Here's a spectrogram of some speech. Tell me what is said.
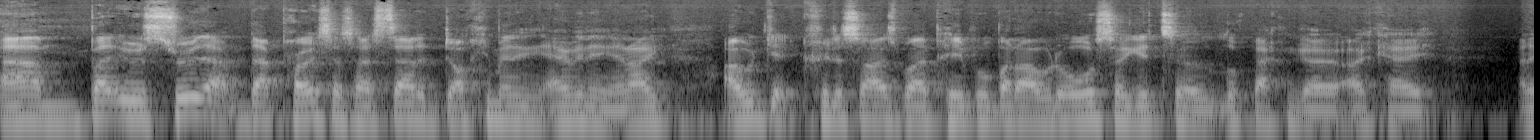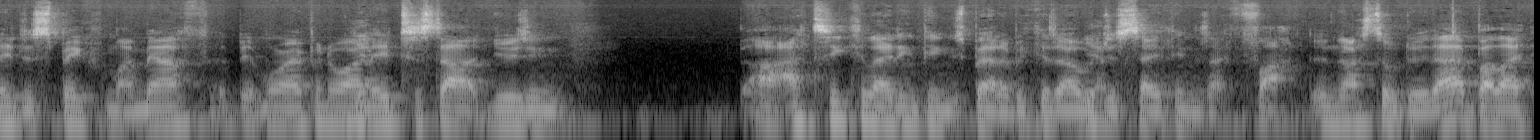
Um, but it was through that, that process I started documenting everything, and I, I would get criticized by people, but I would also get to look back and go, okay, I need to speak with my mouth a bit more open, or I need to start using uh, articulating things better because I would Yep. just say things like "fuck," and I still do that, but like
